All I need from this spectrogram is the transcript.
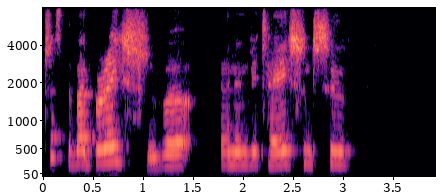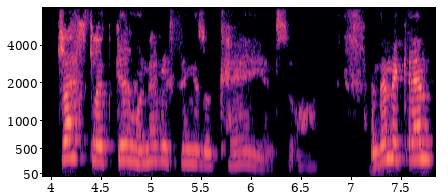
just the vibration, were an invitation to just let go and everything is okay and so on. And then again,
